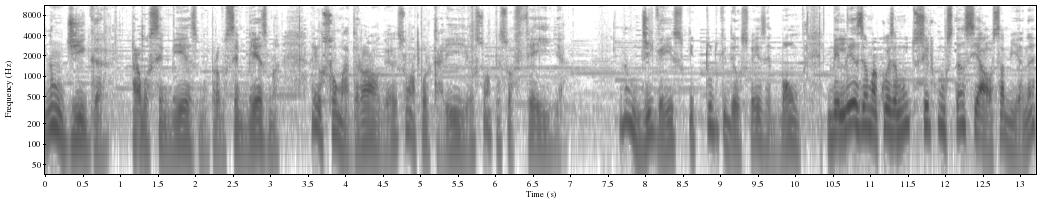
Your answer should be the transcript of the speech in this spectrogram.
Não diga para você mesmo, para você mesma, ah, eu sou uma droga, eu sou uma porcaria, eu sou uma pessoa feia. Não diga isso, que tudo que Deus fez é bom. Beleza é uma coisa muito circunstancial, sabia, né?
